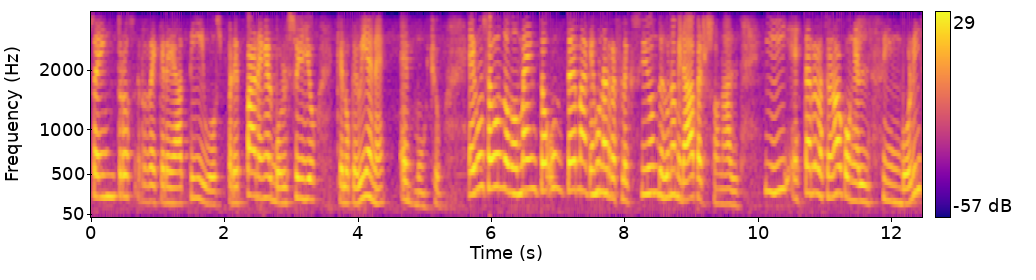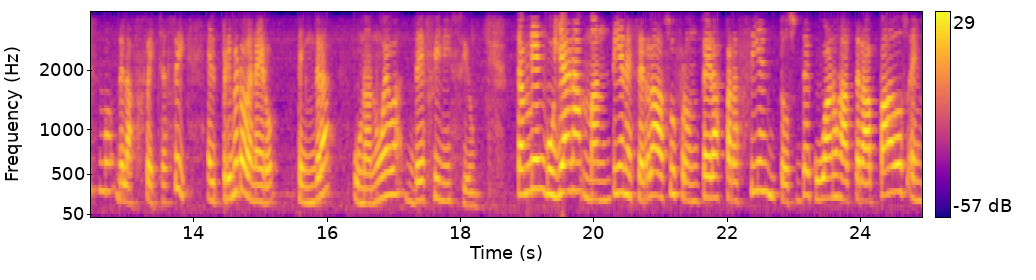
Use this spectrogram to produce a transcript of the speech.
centros recreativos. Preparen el bolsillo que lo que viene es mucho. En un segundo momento, un tema que es una reflexión desde una mirada personal y está relacionado con el simbolismo de la fecha. Sí, el primero de enero tendrá una nueva definición. También Guyana mantiene cerradas sus fronteras para cientos de cubanos atrapados en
